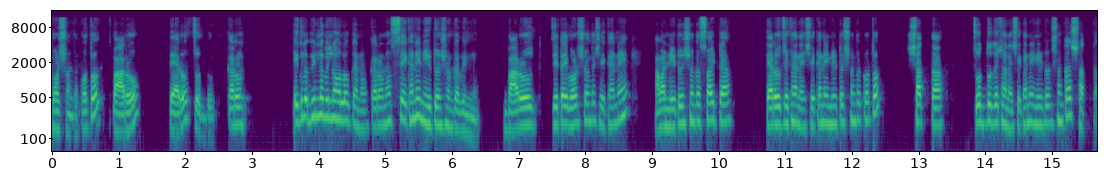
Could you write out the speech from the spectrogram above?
ভর সংখ্যা, কত? বারো, তেরো, চোদ্দ। কারণ এগুলো ভিন্ন ভিন্ন হলো কেন? কারণ হচ্ছে এখানে নিউটন সংখ্যা ভিন্ন। বারো যেটাই ভর সংখ্যা, সেখানে আমার নিউটন সংখ্যা ছয়টা। তেরো যেখানে, সেখানে নিউটন সংখ্যা কত? সাতটা। চোদ্দ যেখানে সেখানে নিউটন সংখ্যা সাতটা।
